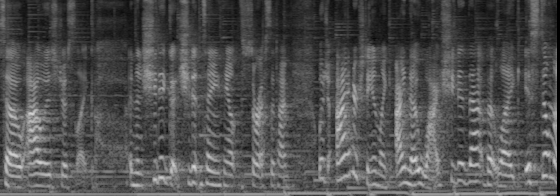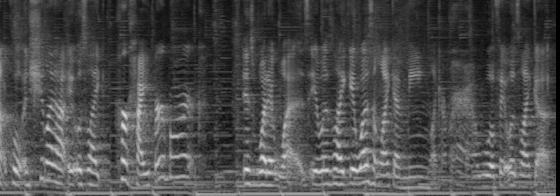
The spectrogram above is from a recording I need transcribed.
So I was just like, oh. and then she did good. She didn't say anything else the rest of the time, which I understand. Like I know why she did that, but like it's still not cool. And she let out. It was like her hyper bark is what it was. It was like it wasn't like a mean like a woof. It was like a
